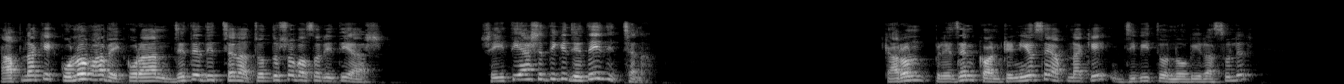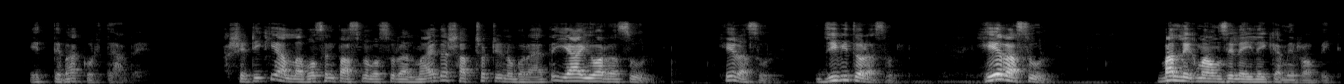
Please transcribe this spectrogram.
আপনাকে কোনোভাবে কোরআন যেতে দিচ্ছে না, চোদ্দশো বছর ইতিহাস, সেই ইতিহাসের দিকে যেতেই দিচ্ছে না। কারণ প্রেজেন্ট কন্টিনিউসে আপনাকে জীবিত নবী, রাসুলের ইত্তেবা করতে হবে। সেটি কি আল্লাহ বলছেন পাঁচ নম্বর সুর আল মায়দা সাতষট্টি নম্বর আয়াতে, ইয়া ইউর রাসুল হে রাসুল, জীবিত রাসুল, হে রাসুল বাল্লিক মাউজিল ইলাইকা মির রব্বিক।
